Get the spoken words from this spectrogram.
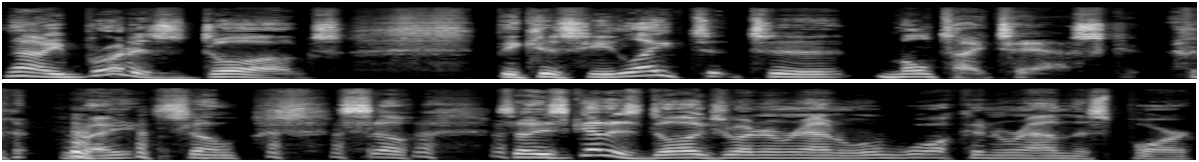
Now he brought his dogs because he liked to, to multitask, right? so, so, so he's got his dogs running around and we're walking around this park.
